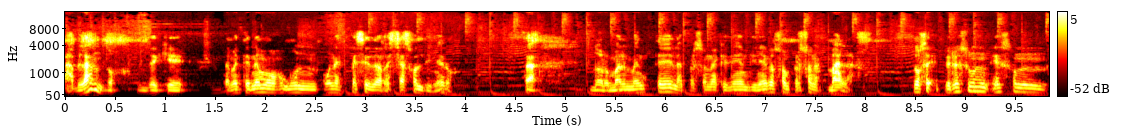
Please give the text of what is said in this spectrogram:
hablando de que también tenemos una especie de rechazo al dinero. O sea, normalmente las personas que tienen dinero son personas malas. Entonces, pero es un, es un,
